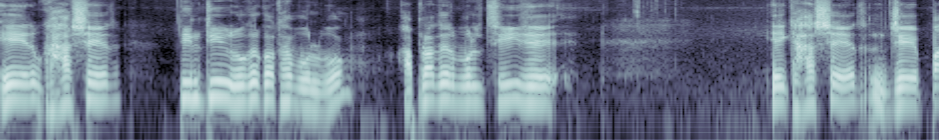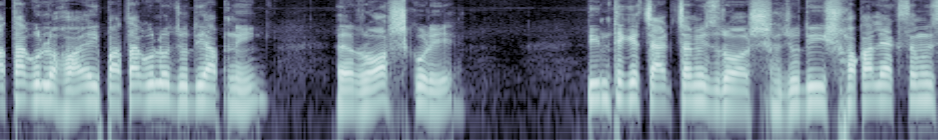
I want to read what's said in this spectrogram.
এর ঘাসের তিনটি রোগের কথা বলব। আপনাদের বলছি যে এই ঘাসের যে পাতাগুলো হয়, এই পাতাগুলো যদি আপনি রস করে, তিন থেকে চার চামচ রস যদি সকালে এক চামচ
